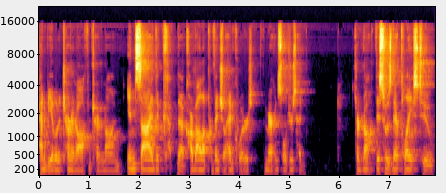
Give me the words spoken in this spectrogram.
Kind of be able to turn it off and turn it on. Inside the the Karbala provincial headquarters, American soldiers had turned it off. This was their place to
